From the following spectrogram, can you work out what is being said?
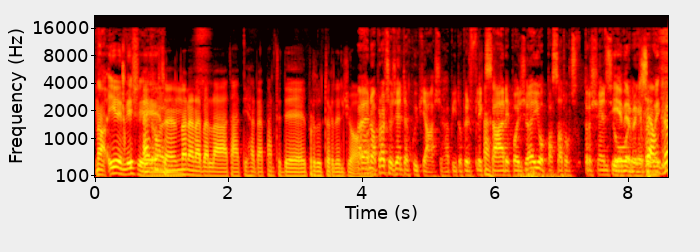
No, io invece. Eh, forse non è una bella tattica da parte del produttore del gioco. Eh, no, però c'è gente a cui piace, capito? Per flexare, poi dice, eh, io ho passato 300 Sì, è vero, ore. perché Sei poi un que-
